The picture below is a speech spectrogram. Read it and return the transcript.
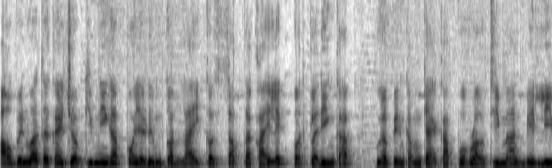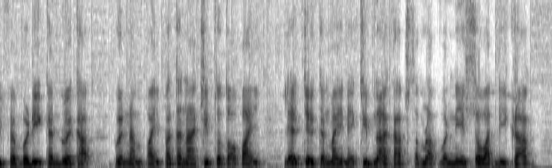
เอาเป็นว่าถ้าใครชอบคลิปนี้ครับก็อย่าลืมกดไลค์กด subscribe และกดกระดิ่งครับ เพื่อเป็นกำลังใจกับพวกเราทีมงาน b i t l y Family กันด้วยครับ เพื่อนนำไปพัฒนาคลิปต่อๆไป แล้วเจอกันใหม่ในคลิปหน้าครับสำหรับวันนี้สวัสดีครับ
